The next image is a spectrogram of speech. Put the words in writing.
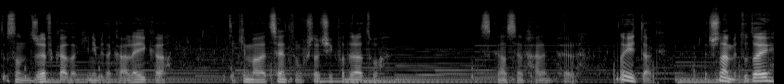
Tu są drzewka, takie niby taka alejka. Takie małe centrum w kształcie kwadratu. Skansen Harem.pl no i tak, zaczynamy tutaj.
